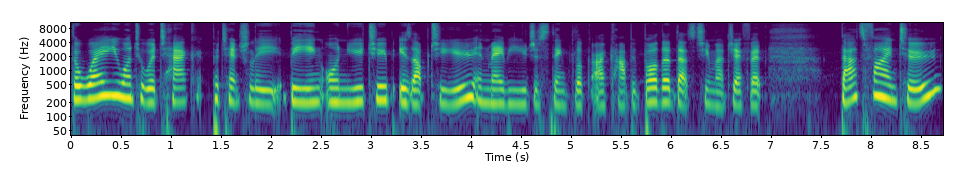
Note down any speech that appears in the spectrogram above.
The way you want to attack potentially being on YouTube is up to you, and maybe you just think, look, I can't be bothered, that's too much effort. That's fine too.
